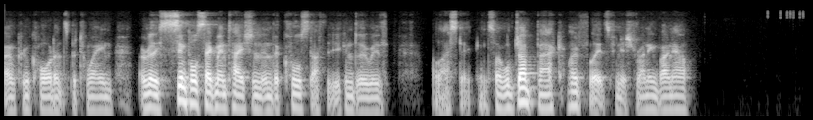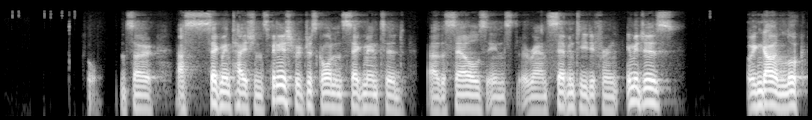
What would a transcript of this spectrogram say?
um, concordance between a really simple segmentation and the cool stuff that you can do with Ilastik. And so we'll jump back. Hopefully it's finished running by now. Cool. And so our segmentation's finished. We've just gone and segmented uh, the cells in around 70 different images. We can go and look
